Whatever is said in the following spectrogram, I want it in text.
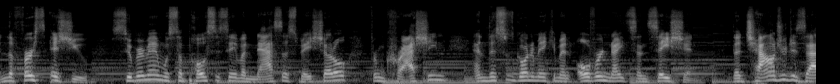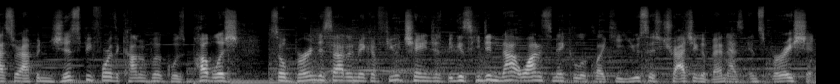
In the first issue, Superman was supposed to save a NASA space shuttle from crashing, and this was going to make him an overnight sensation. The Challenger disaster happened just before the comic book was published, so Byrne decided to make a few changes because he did not want it to make it look like he used this tragic event as inspiration.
